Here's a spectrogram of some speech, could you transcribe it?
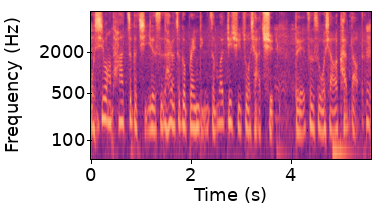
我希望他这个企业是还有这个 branding 怎么继续做下去。对，这是我想要看到的。嗯，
